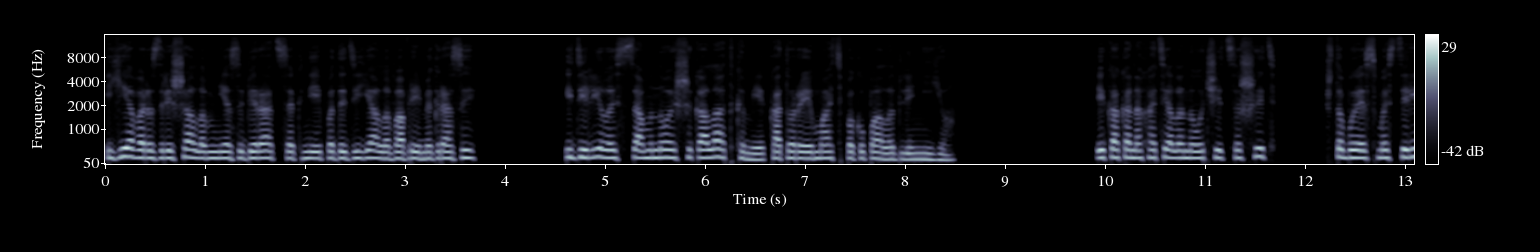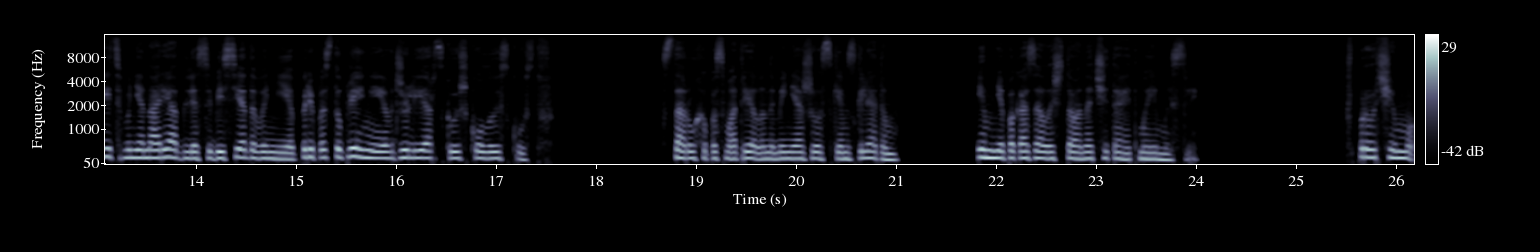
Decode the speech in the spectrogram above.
Ева разрешала мне забираться к ней под одеяло во время грозы и делилась со мной шоколадками, которые мать покупала для нее. И как она хотела научиться шить, чтобы смастерить мне наряд для собеседования при поступлении в Джульярдскую школу искусств. Старуха посмотрела на меня жестким взглядом, и мне показалось, что она читает мои мысли. Впрочем,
